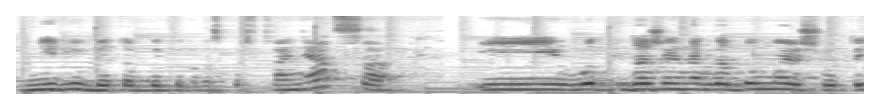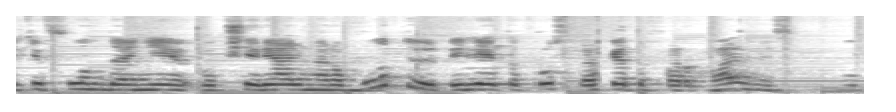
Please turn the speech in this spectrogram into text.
не любят об этом распространяться. И вот даже иногда думаешь, вот эти фонды, они вообще реально работают, или это просто какая-то формальность, вот,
